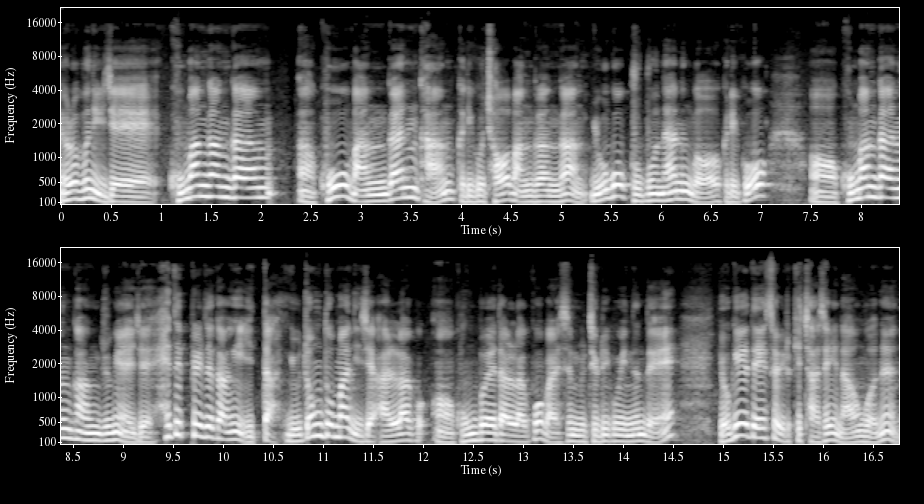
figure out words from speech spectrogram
여러분이 이제 고망간강, 어, 고망간강 그리고 저망간강 요거 구분하는 거 그리고 어, 고망간강 중에 이제 헤드필드 강이 있다. 요 정도만 이제 알라고 어, 공부해 달라고 말씀을 드리고 있는데 여기에 대해서 이렇게 자세히 나온 거는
